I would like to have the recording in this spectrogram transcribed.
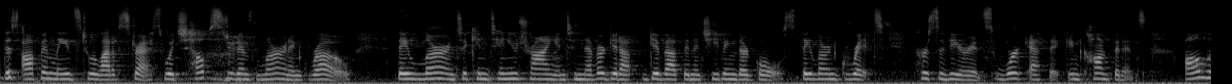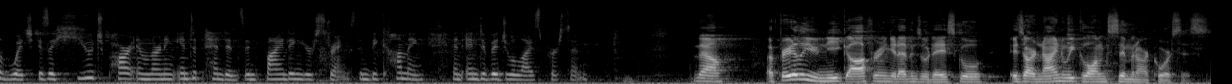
This often leads to a lot of stress, which helps students learn and grow. They learn to continue trying and to never get up, give up in achieving their goals. They learn grit, perseverance, work ethic, and confidence, all of which is a huge part in learning independence and finding your strengths and becoming an individualized person. Now, a fairly unique offering at Evansville Day School is our nine week long seminar courses.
